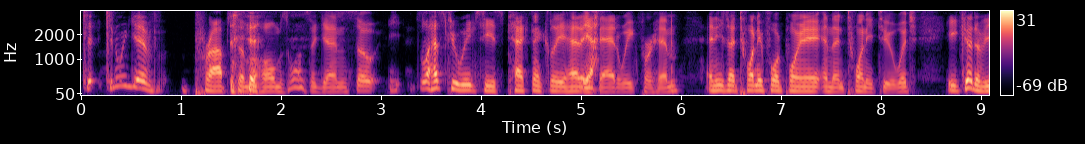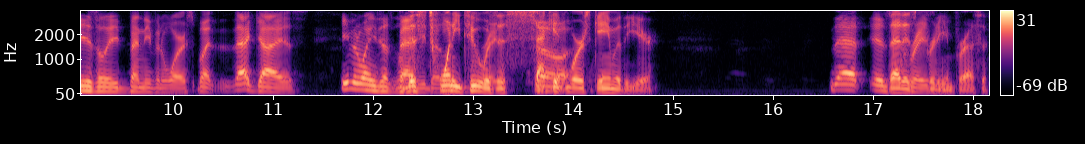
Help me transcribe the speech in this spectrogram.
can, can we give props to Mahomes once again? So he, last two weeks, he's technically had a Yeah. bad week for him, and he's at 24.8 and then 22, which he could have easily been even worse. But that guy is even when he does Well, bad. this does 22 was his second So, worst game of the year. That is That is pretty impressive.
